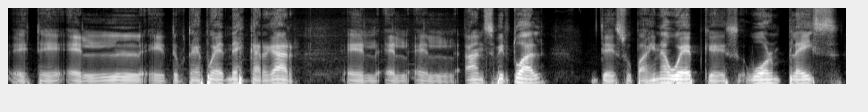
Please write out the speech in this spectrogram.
Este, él, eh, ustedes pueden descargar el, el, ANS virtual de su página web, que es warmplace.com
